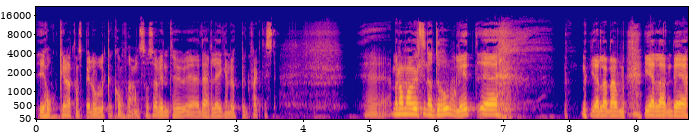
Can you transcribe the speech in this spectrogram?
i hockey, att de spelar olika konferenser. Så jag vet inte hur eh, den ligan är uppbyggd faktiskt. Eh, men om man vill se något roligt eh, gällande, gällande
